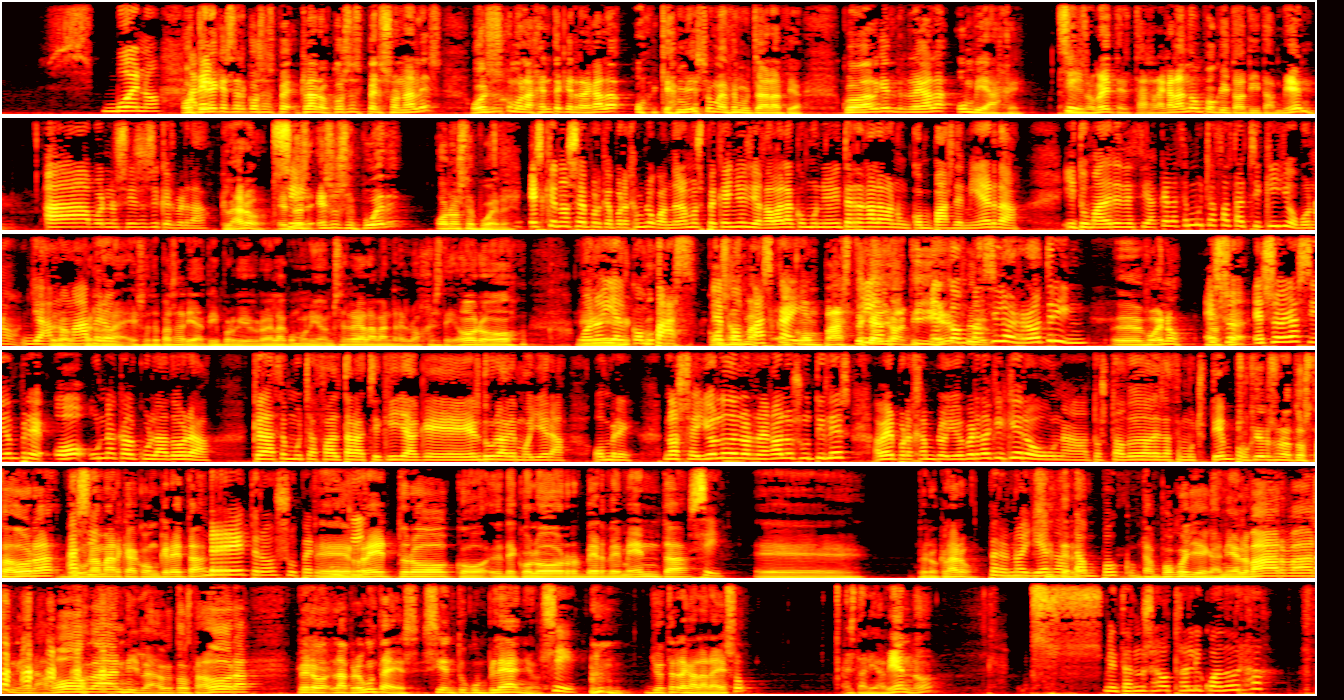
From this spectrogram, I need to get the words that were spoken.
Bueno, O a tiene ver, que ser cosas, claro, cosas personales, o eso es como la gente que regala, uy, que a mí eso me hace mucha gracia. Cuando alguien te regala un viaje. Sí. Y dices, hombre, te estás regalando un poquito a ti también. Ah, bueno, sí, eso sí que es verdad. Claro. Sí. Entonces, ¿eso se puede o no se puede? Es que no sé, porque por ejemplo, cuando éramos pequeños llegaba a la comunión y te regalaban un compás de mierda. Y tu madre decía, que le hace mucha falta al chiquillo. Bueno, ya, Pero, mamá, perdona, pero. eso te pasaría a ti, porque yo creo que en la comunión se regalaban relojes de oro. Bueno, y eh, el compás. co- El compás caía. El compás te Y cayó a ti, El ¿eh? compás y los Rotring. Eh, bueno, no Eso, sé. eso era siempre. O una calculadora que le hace mucha falta a la chiquilla que es dura de mollera. Hombre, no sé, yo lo de los regalos útiles. A ver, por ejemplo, yo es verdad que quiero una tostadora desde hace mucho tiempo. Tú quieres una tostadora de Así, una marca concreta, Retro, super eh, retro, co- de color verde menta. Sí. Eh, pero claro. Pero no si llega te tampoco. Tampoco llega, ni el barbas, ni la boda, ni la tostadora. Pero la pregunta es, si en tu cumpleaños Sí. yo te regalara eso, estaría bien, ¿no? Mientras no sea otra licuadora.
